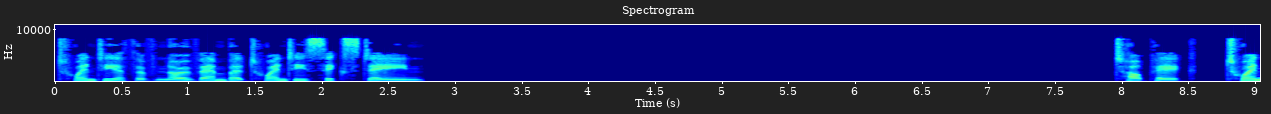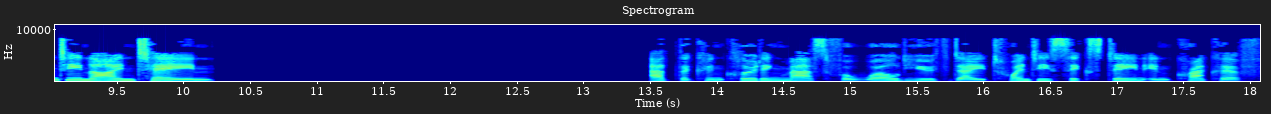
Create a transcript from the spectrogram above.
20 November 2016. Topic 2019 At the concluding Mass for World Youth Day 2016 in Kraków,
